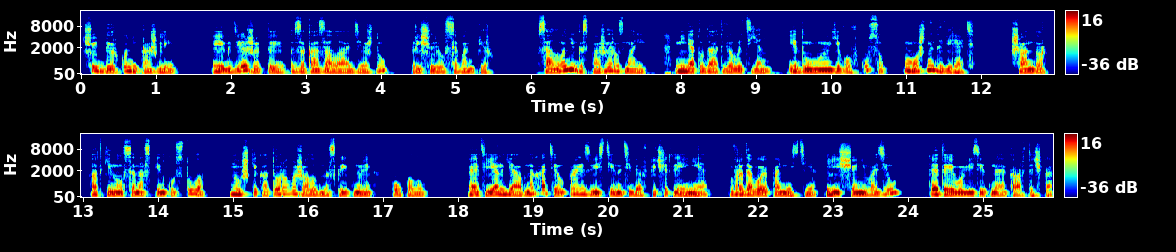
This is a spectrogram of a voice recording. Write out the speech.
чуть дырку не прожгли. «И где же ты заказала одежду?» — прищурился вампир. «В салоне госпожи Розмари. Меня туда отвел Этьен, и, думаю, его вкусу можно доверять». Шандор откинулся на спинку стула ножки которого жалобно скрипнули по полу. Этьен явно хотел произвести на тебя впечатление. В родовое поместье еще не возил? Это его визитная карточка,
